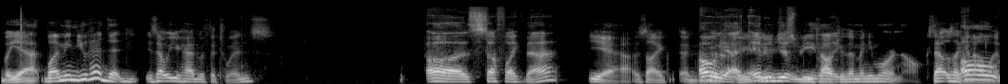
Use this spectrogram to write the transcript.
But yeah, well, I mean, you had that. Is that what you had with the twins? Uh, stuff like that. Yeah, it was like. uh, Oh, yeah, you, it'd you, just you be talk to them anymore? No, because that was like oh,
